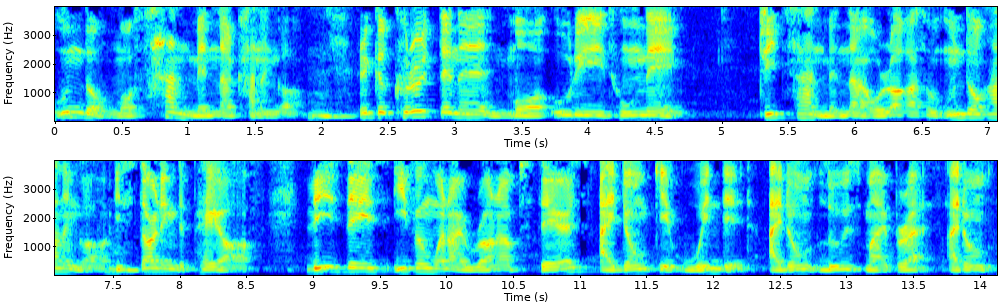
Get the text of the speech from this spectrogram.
운동, 뭐 산 맨날 가는 거. 그러니까 그럴 때는 뭐 우리 동네 뒷산 맨날 올라가서 운동하는 거 is starting to pay off. These days, even when I run upstairs, I don't get winded. I don't lose my breath. I don't.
